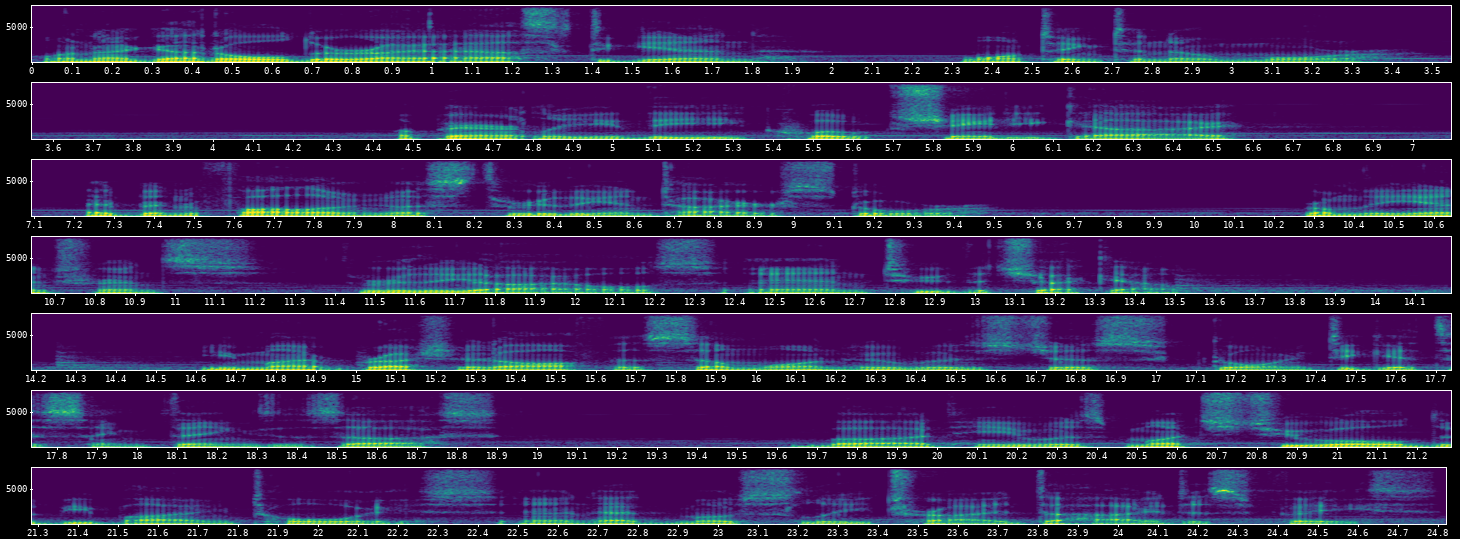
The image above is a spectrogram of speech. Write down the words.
When I got older, I asked again, wanting to know more. Apparently, the quote shady guy had been following us through the entire store, from the entrance, through the aisles, and to the checkout. You might brush it off as someone who was just going to get the same things as us, but he was much too old to be buying toys and had mostly tried to hide his face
